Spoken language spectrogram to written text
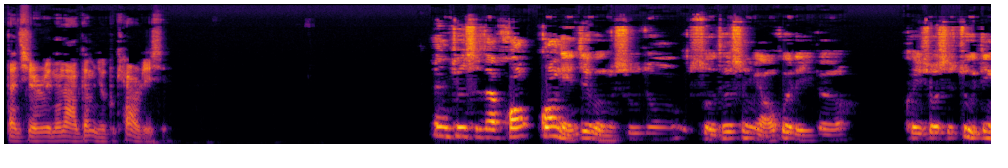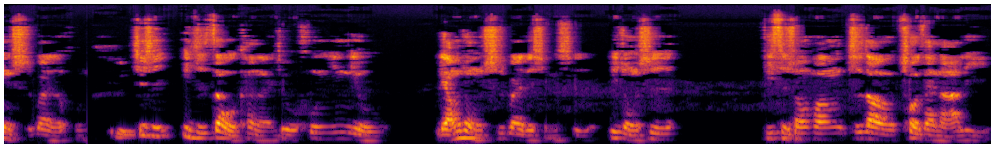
但其实瑞德娜根本就不 care 这些。但就是在《荒光年》这本书中，索特是描绘了一个。可以说是注定失败的婚。其实一直在我看来，就婚姻有两种失败的形式，一种是彼此双方知道错在哪里，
